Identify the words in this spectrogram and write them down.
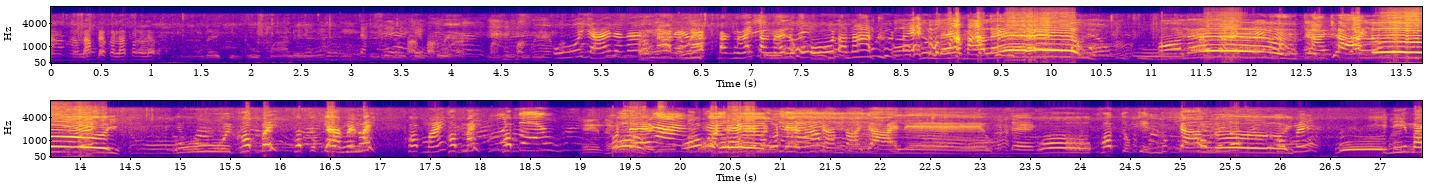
ารับแล้วก็รับกันแล้ว ได้กินทูบมาเลยนะจับเสื้อไปเก็บโอ้ยย้ายแล้วนะปักนาดปักนาดปักไหนปักไหนโอ้โหละนาดขึ้นแล้วขึ้นแล้วมาแล้วมาแล้วเต็มจานเลยอุ้ยครบไหมครบทุกอย่างเลยไหมครบไหมครบไหมครบแดงนี่โอ้โอ้หมดแดงหมดแดงทุกอย่างตายายแล้วโอ้ครบทุกสิ่งทุกอย่างเลยครบไหมทีนี้มา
